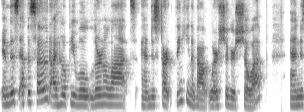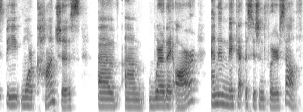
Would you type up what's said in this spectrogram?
in this episode, I hope you will learn a lot and just start thinking about where sugars show up and just be more conscious of um, where they are and then make that decision for yourself.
